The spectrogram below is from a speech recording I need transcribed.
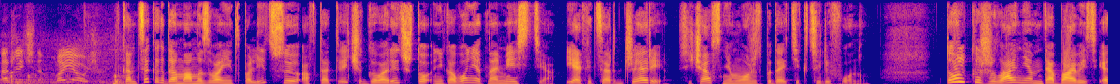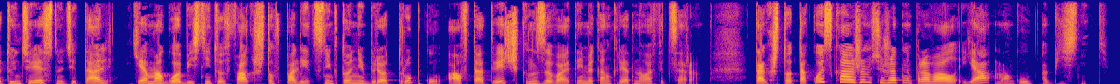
Отлично, моя очередь. В конце, когда мама звонит в полицию, автоответчик говорит, что никого нет на месте, и офицер Джерри сейчас не может подойти к телефону. Только желанием добавить эту интересную деталь я могу объяснить тот факт, что в полиции никто не берет трубку, а автоответчик называет имя конкретного офицера. Так что такой, скажем, сюжетный провал я могу объяснить.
